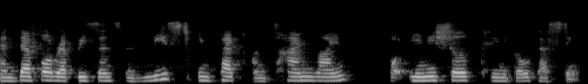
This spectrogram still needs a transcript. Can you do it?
and therefore represents the least impact on timeline for initial clinical testing.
